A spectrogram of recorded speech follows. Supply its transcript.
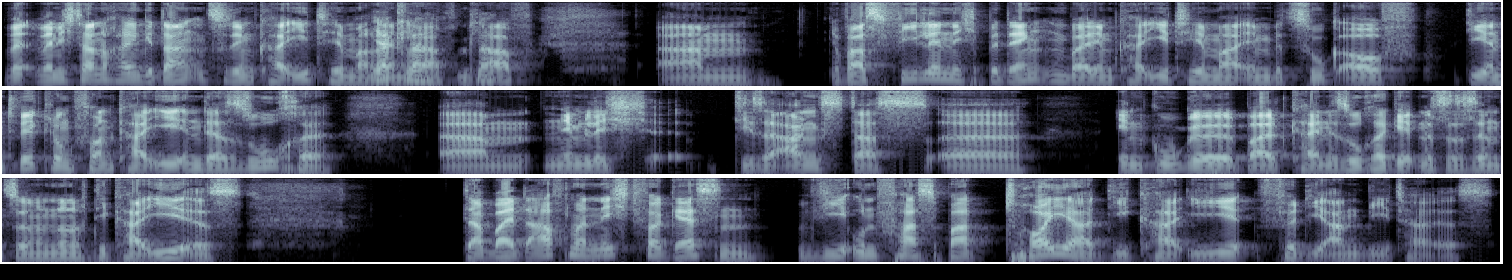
wenn, wenn ich da noch einen Gedanken zu dem KI-Thema Ja, klar, reinwerfen klar. darf, ähm, was viele nicht bedenken bei dem KI-Thema in Bezug auf die Entwicklung von KI in der Suche, ähm, nämlich diese Angst, dass äh, in Google bald keine Suchergebnisse sind, sondern nur noch die KI ist. Dabei darf man nicht vergessen, wie unfassbar teuer die KI für die Anbieter ist.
